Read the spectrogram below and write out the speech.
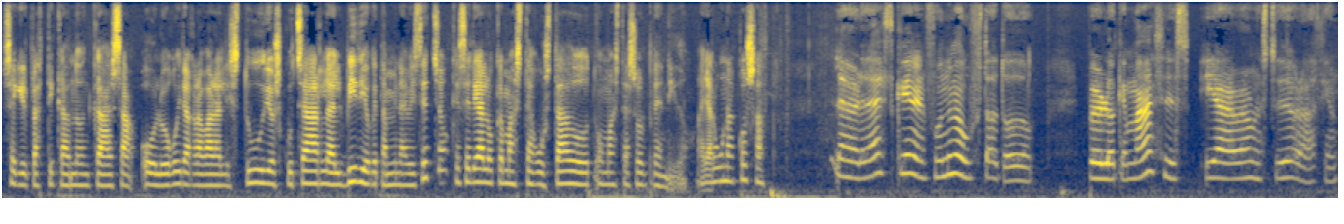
seguir practicando en casa o luego ir a grabar al estudio, escucharla, el vídeo que también habéis hecho, ¿qué sería lo que más te ha gustado o más te ha sorprendido? ¿Hay alguna cosa? La verdad es que en el fondo me ha gustado todo, pero lo que más es ir a grabar un estudio de grabación.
